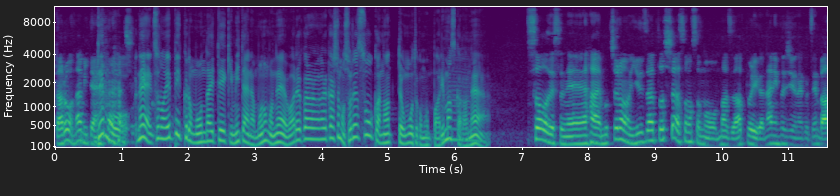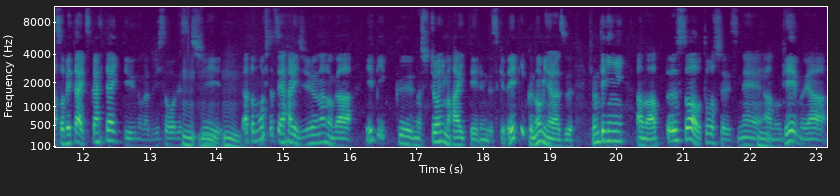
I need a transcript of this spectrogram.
だろうな、みたいなでも話。ねそのエピックの問題提起みたいなものもね我々からしてもそれはそうかなって思うところもやっぱありますからね。そうですね。はい。もちろん、ユーザーとしてはそもそも、まずアプリが何不自由なく全部遊べたい、使いたいっていうのが理想ですし、うんうんあともう一つやはり重要なのが、エピックの主張にも入っているんですけど、エピックのみならず、基本的にあの、アップストアを通してですね、うんあの、ゲームや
